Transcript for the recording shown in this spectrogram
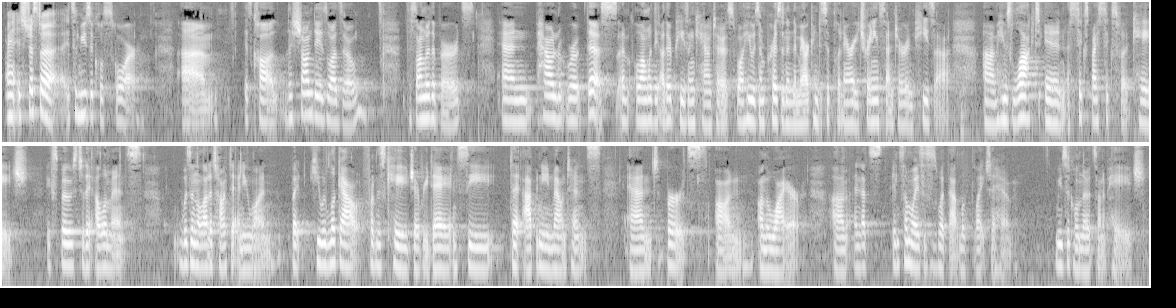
and it's just a it's a musical score. Um, it's called Le Chant des Oiseaux, the Song of the Birds. And Pound wrote this um, along with the other Pisan cantos while he was in prison in the American Disciplinary Training Center in Pisa. Um, he was locked in a six by six foot cage, exposed to the elements, wasn't allowed to talk to anyone. But he would look out from this cage every day and see the Apennine Mountains and birds on, on the wire. Um, and that's, in some ways, this is what that looked like to him musical notes on a page.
